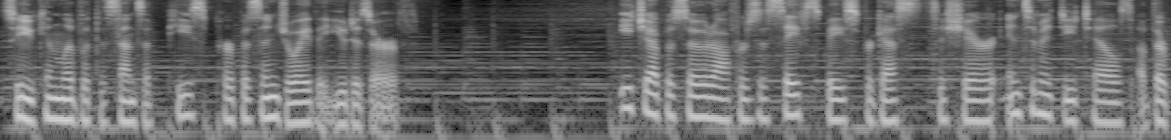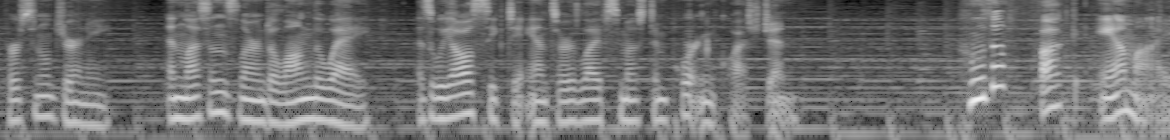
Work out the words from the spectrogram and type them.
so you can live with the sense of peace, purpose, and joy that you deserve. Each episode offers a safe space for guests to share intimate details of their personal journey and lessons learned along the way as we all seek to answer life's most important question Who the fuck am I?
